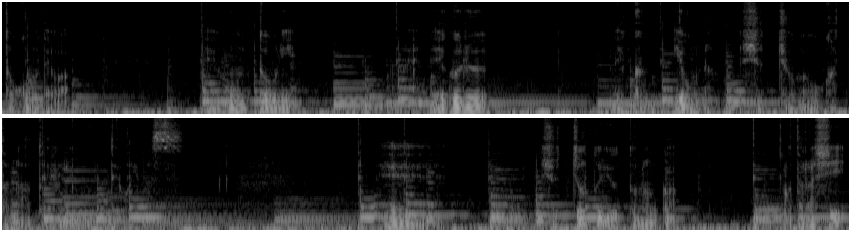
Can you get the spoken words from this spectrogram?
ところでは、えー本当に巡るめくような出張が多かったなというふうに思っております。えー出張というとなんか新しい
